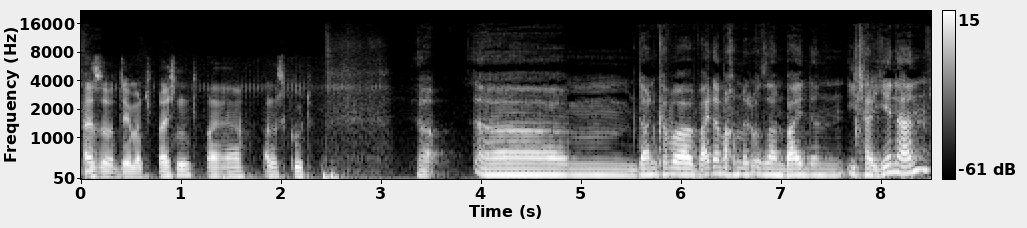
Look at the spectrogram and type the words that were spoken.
Also dementsprechend war ja alles gut. Ja. Ähm, dann können wir weitermachen mit unseren beiden Italienern.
